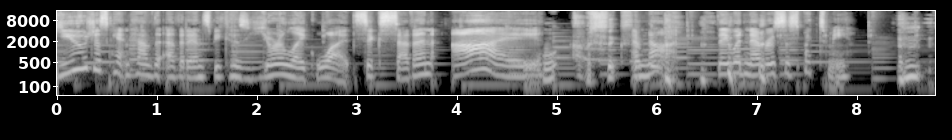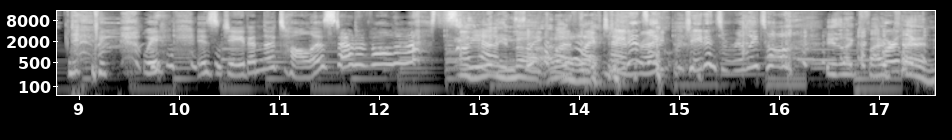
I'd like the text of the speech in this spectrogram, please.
you just can't have the evidence because you're like what six seven. I Well, was uh, six. am not. They would never suspect me. Wait, is Jaden the tallest out of all of us? He's oh yeah, really he's not. like what five ten, Jaden's right? like Jaden's really tall. He's like Or five like- ten.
